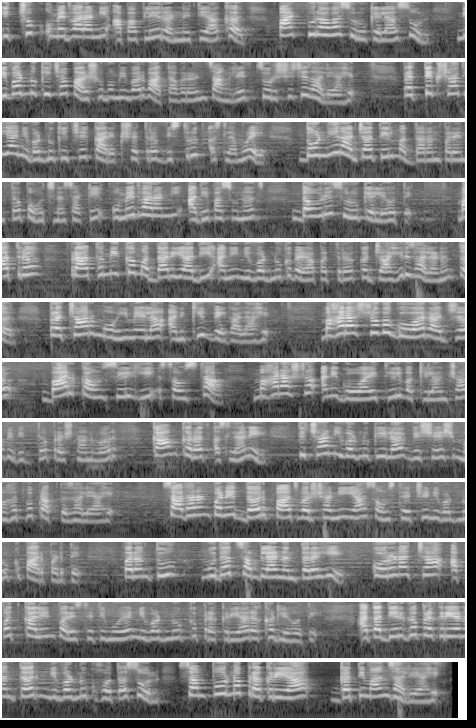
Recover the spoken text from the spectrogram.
इच्छुक उमेदवारांनी आपापली रणनीती आखत पाठपुरावा सुरू केला असून निवडणुकीच्या पार्श्वभूमीवर वातावरण चांगले चुरशीचे झाले आहे. प्रत्यक्षात या निवडणुकीचे कार्यक्षेत्र विस्तृत असल्यामुळे दोन्ही राज्यातील मतदारांपर्यंत पोहोचण्यासाठी उमेदवारांनी आधीपासूनच दौरे सुरू केले होते. मात्र प्राथमिक मतदार यादी आणि निवडणूक वेळापत्रक जाहीर झाल्यानंतर प्रचार मोहिमेला आणखी वेग आला आहे. महाराष्ट्र व गोवा राज्य बार काउन्सिल ही संस्था महाराष्ट्र आणि गोवा येथील वकिलांच्या विविध प्रश्नांवर काम करत असल्याने तिच्या निवडणुकीला विशेष महत्त्व प्राप्त झाले आहे. साधारणपणे दर पाच वर्षांनी या संस्थेची निवडणूक पार पडते. परंतु मुदत संपल्यानंतरही कोरोनाच्या आपत्कालीन परिस्थितीमुळे निवडणूक प्रक्रिया रखडली होती. आता दीर्घ प्रक्रियेनंतर निवडणूक होत असून संपूर्ण प्रक्रिया गतिमान झाली आहे.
